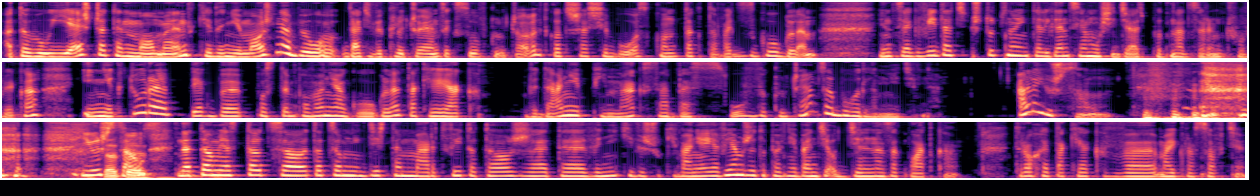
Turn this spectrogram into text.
A to był jeszcze ten moment, kiedy nie można było dać wykluczających słów kluczowych, tylko trzeba się było skontaktować z Googlem. Więc jak widać, sztuczna inteligencja musi działać pod nadzorem człowieka i niektóre jakby postępowania Google, takie jak wydanie Pimaxa bez słów wykluczających było dla mnie dziwne ale już są. już no są. Jest... Natomiast to co, to, co mnie gdzieś tam martwi, to to, że te wyniki wyszukiwania, ja wiem, że to pewnie będzie oddzielna zakładka, trochę tak jak w Microsoftie,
